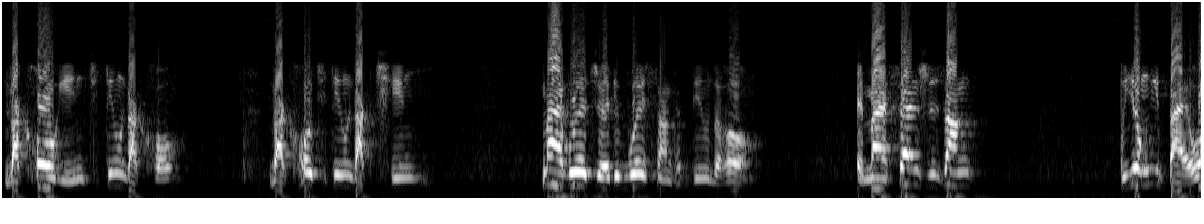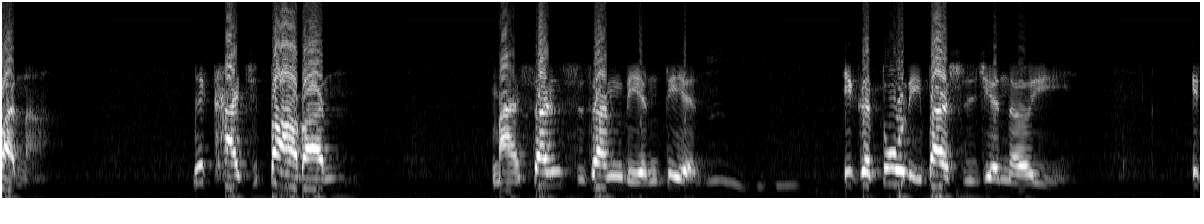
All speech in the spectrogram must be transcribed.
六块银一张六块，六块一张六千，卖不会做你买三十张就好。哎，买三十张不用一百万呐，你开一百万买三十张连电，一个多礼拜时间而已，一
